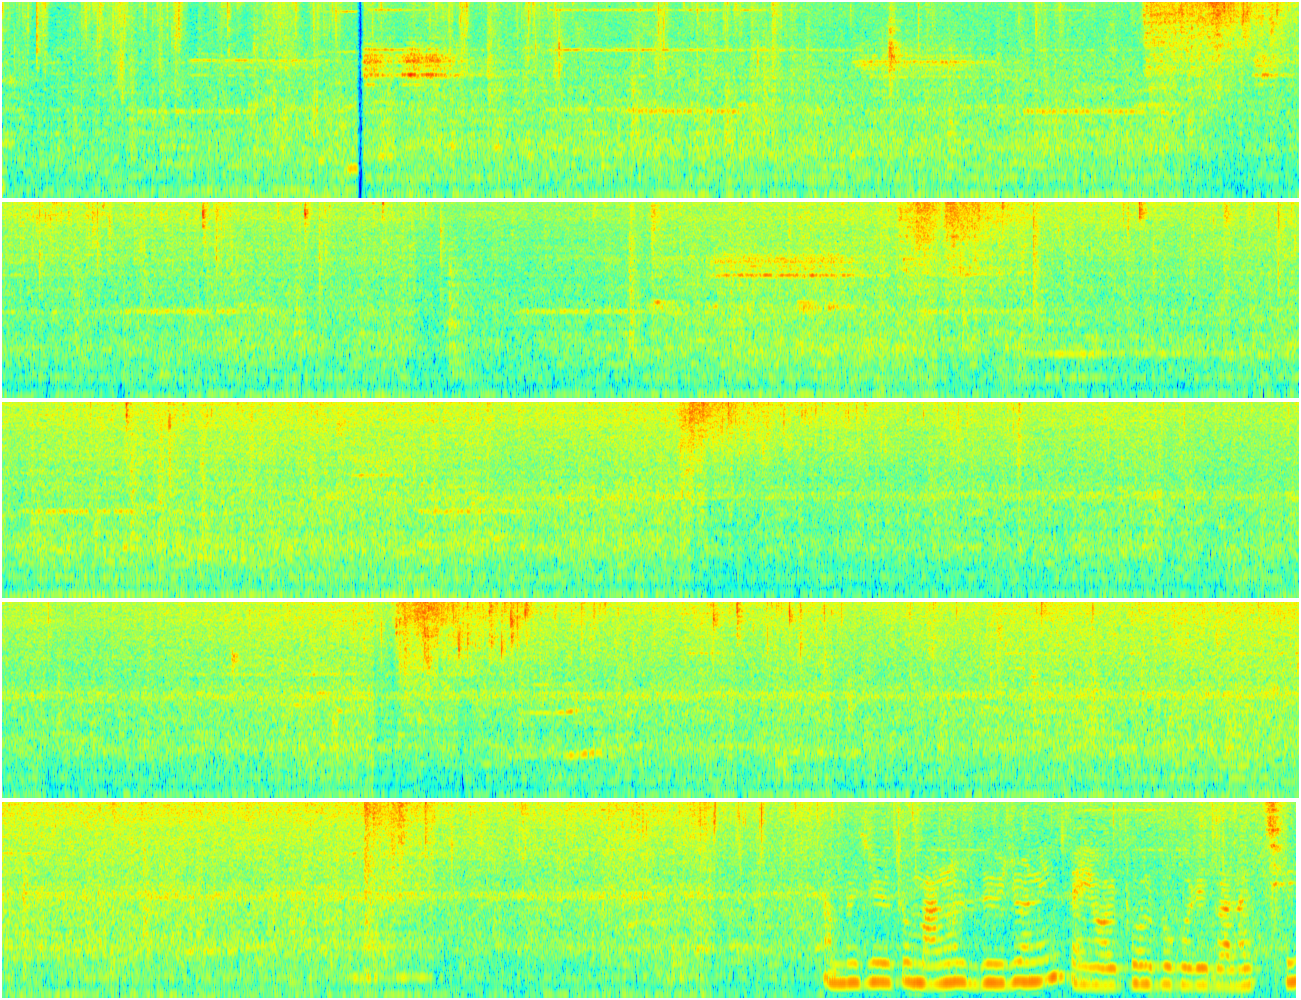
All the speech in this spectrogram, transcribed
আমরা যেহেতু মানুষ দুইজনেই, তাই অল্প অল্প করে বানাচ্ছি।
